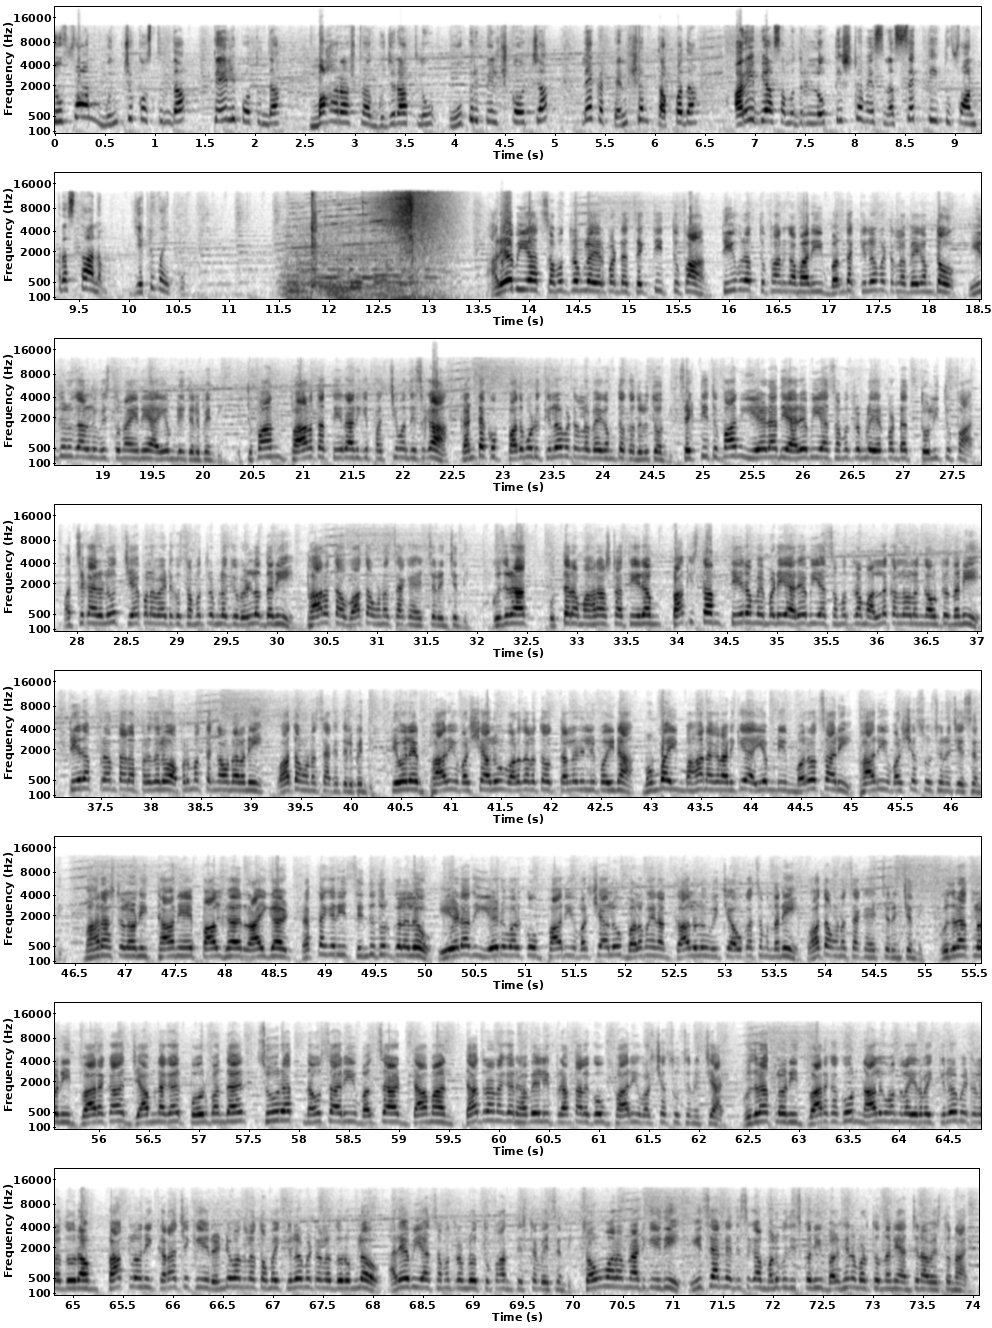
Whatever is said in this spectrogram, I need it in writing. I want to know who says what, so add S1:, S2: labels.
S1: తుఫాన్ ముంచుకొస్తుందా తేలిపోతుందా? మహారాష్ట్ర గుజరాత్లు ఊపిరి పీల్చుకోవచ్చా? లేక టెన్షన్ తప్పదా? అరేబియా సముద్రంలో తిష్ట వేసిన శక్తి తుఫాన్ ప్రస్థానం ఎటువైపు?
S2: అరేబియా సముద్రంలో ఏర్పడ్డ శక్తి తుఫాన్ తీవ్ర తుఫాన్గా మారి వంద కిలోమీటర్ల వేగంతో ఈదురుగాలు వీస్తున్నాయని ఐఎండీ తెలిపింది. ఈ తుఫాన్ భారత తీరానికి పశ్చిమ దిశగా గంటకు పదమూడు కిలోమీటర్ల వేగంతో కదులుతోంది. శక్తి తుఫాన్ ఈ ఏడాది అరేబియా సముద్రంలో ఏర్పడ్డ తొలి తుఫాన్. మత్స్యకారులు చేపల వేటకు సముద్రంలోకి వెళ్ళొద్దని భారత వాతావరణ శాఖ హెచ్చరించింది. గుజరాత్ ఉత్తర మహారాష్ట్ర తీరం పాకిస్తాన్ తీరం వెంబడి అరేబియా సముద్రం అల్లకల్లోలంగా ఉంటుందని తీర ప్రాంతాల ప్రజలు అప్రమత్తంగా ఉండాలని వాతావరణ శాఖ తెలిపింది. ఇటీవలే భారీ వర్షాలు వరదలతో తల్లడిల్లిపోయిన ముంబై మహా మహానగరానికి ఐఎండీ మరోసారి భారీ వర్ష సూచన చేసింది. మహారాష్ట్రలోని థానే పాల్ఘర్ రాయ్గఢ్ రత్నగిరి సింధుదుర్గలలో ఏడాది ఏడు వరకు భారీ వర్షాలు బలమైన గాలులు వీచే అవకాశం ఉందని వాతావరణ శాఖ హెచ్చరించింది. గుజరాత్లోని ద్వారకా జామ్నగర్ పోర్బందర్ సూరత్ నౌసారి వల్సాడ్ దామన్ దాద్రానగర్ హవేలీ ప్రాంతాలకు భారీ వర్ష సూచన ఇచ్చారు. గుజరాత్లోని ద్వారకకు నాలుగు వందల ఇరవై కిలోమీటర్ల దూరం పాక్లోని కరాచీకి రెండు వందల తొంభై కిలోమీటర్ల దూరంలో అరేబియా సముద్రంలో తుఫాన్ తిష్ట వేసింది. సోమవారం నాటికి ఇది ఈశాన్య దిశగా మలుపు తీసుకుని బలహీనపడుతుందని అంచనా వేస్తున్నారు.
